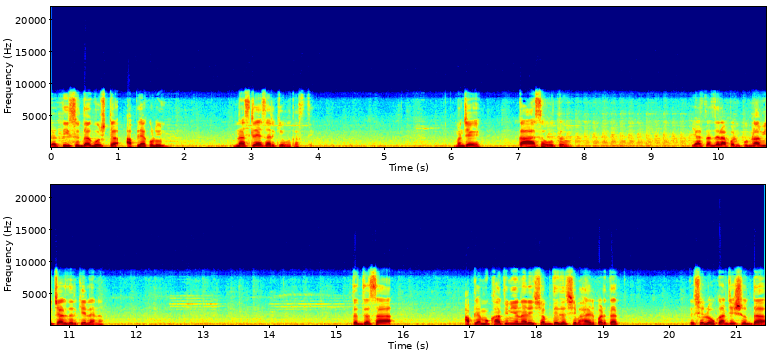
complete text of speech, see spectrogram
तर ती सुद्धा गोष्ट आपल्याकडून नसल्यासारखी होत असते. म्हणजे का असं होतं? याचा जर आपण पुन्हा विचार जर केला ना तर जसा आपल्या मुखातून येणारे शब्द जसे बाहेर पडतात तसे लोकांचे सुद्धा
